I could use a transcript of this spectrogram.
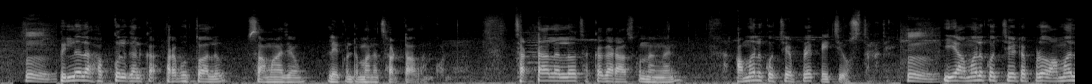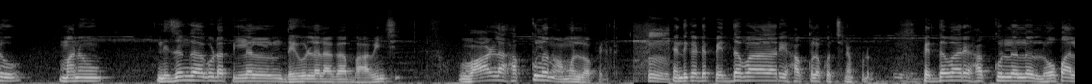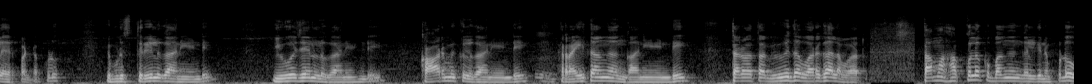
పిల్లల హక్కులు కనుక ప్రభుత్వాలు సమాజం లేకుంటే మన చట్టాలు అనుకోండి. చట్టాలలో చక్కగా రాసుకున్నాం కానీ అమలుకు వచ్చేప్పుడే పేచి వస్తున్నది. ఈ అమలుకు వచ్చేటప్పుడు అమలు మనం నిజంగా కూడా పిల్లలను దేవుళ్ళలాగా భావించి వాళ్ళ హక్కులను అమల్లో పెడితే. ఎందుకంటే పెద్దవారి హక్కులకు వచ్చినప్పుడు పెద్దవారి హక్కులలో లోపాలు ఏర్పడ్డప్పుడు ఇప్పుడు స్త్రీలు కానివ్వండి యువజనులు కానివ్వండి కార్మికులు కానివ్వండి రైతాంగం కానివ్వండి తర్వాత వివిధ వర్గాల వారు తమ హక్కులకు భంగం కలిగినప్పుడు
